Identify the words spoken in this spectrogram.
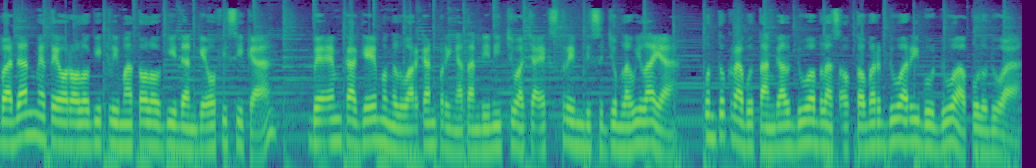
Badan Meteorologi Klimatologi dan Geofisika, BMKG mengeluarkan peringatan dini cuaca ekstrim di sejumlah wilayah, untuk Rabu tanggal 12 Oktober 2022.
